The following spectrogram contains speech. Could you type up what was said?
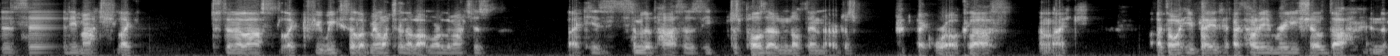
the City match, like just in the last like few weeks, I've been watching a lot more of the matches. Like his some of the passes he just pulls out of nothing are just like world class, and like I thought he played. I thought he really showed that in the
